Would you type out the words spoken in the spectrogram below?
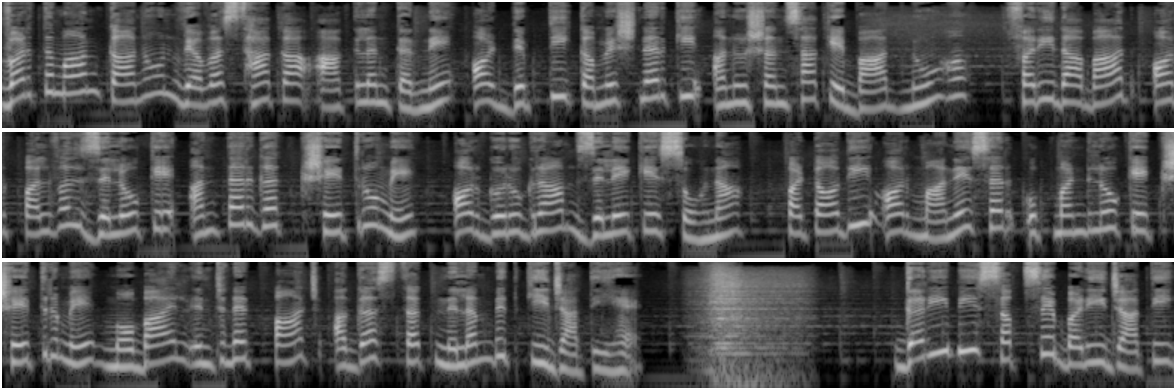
वर्तमान कानून व्यवस्था का आकलन करने और डिप्टी कमिश्नर की अनुशंसा के बाद नूह, फरीदाबाद और पलवल जिलों के अंतर्गत क्षेत्रों में और गुरुग्राम ज़िले के सोहना, पटौदी और मानेसर उपमंडलों के क्षेत्र में मोबाइल इंटरनेट 5 अगस्त तक निलंबित की जाती है। गरीबी सबसे बड़ी जाति,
